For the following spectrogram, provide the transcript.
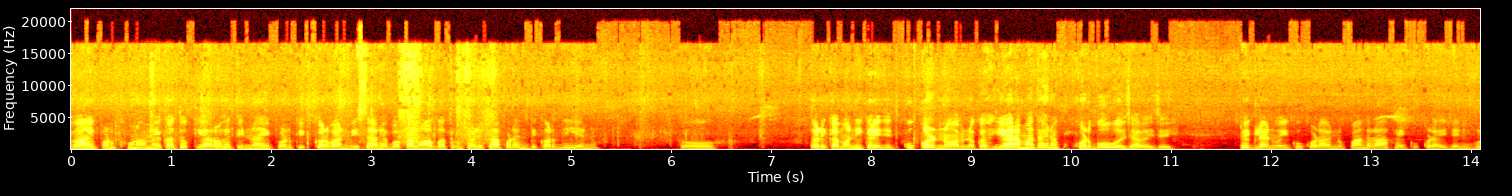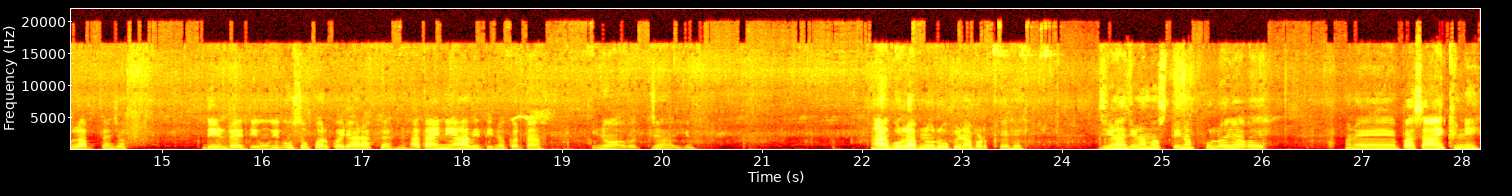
વાંય પણ ખૂણામાં એકાદો ક્યારો હતી નાઈ પણ કંઈક કરવાનું વિચાર હે. બકાલું આગોતરું તળીકા પડે ને તે કરી દઈએ ને. તો તડકામાં નીકળી જાય. કુકડ ન આવે. નકર હિયારામાં હે ને કુકડ બહુ જ આવે જાય. ઢગલાનું હોય કુકડ આવે પાંદડા આખા કુકડ આવી જાય ગુલાબ તો જો દિન રહેતી હું એવું સુપર કર્યા રાખે ને. આ તો અહીંની આવી હતી ન કરતા ન આવત. જા રહ્યું આ ગુલાબનું રૂપ એના પડખે હે. ઝીણા ઝીણા મસ્તીના ફૂલો આવે અને પાછા આંખની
